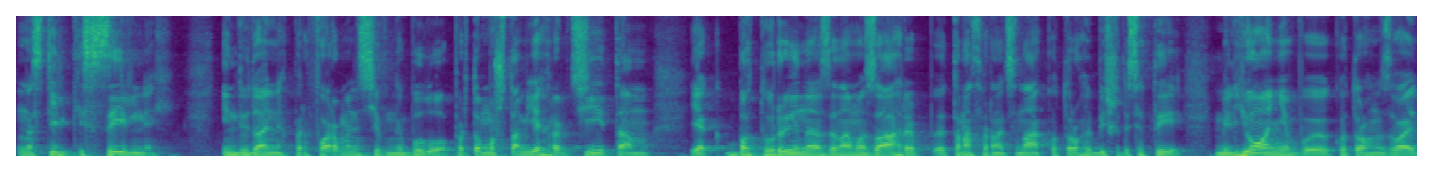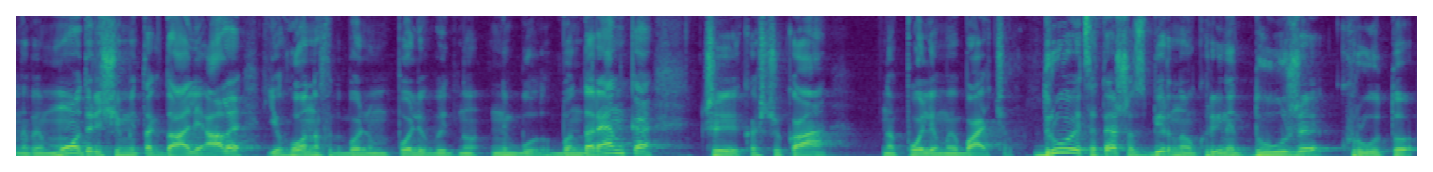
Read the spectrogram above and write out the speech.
настільки сильних індивідуальних перформансів не було. При тому, що там є гравці, там як Батурина за нами Загреб, трансферна ціна, котрого більше 10 мільйонів, е, котрого називають новим Модрічем і так далі. Але його на футбольному полі видно не було. Бондаренка чи Кащука. На полі ми бачили. Друге, це те, що збірна України дуже круто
